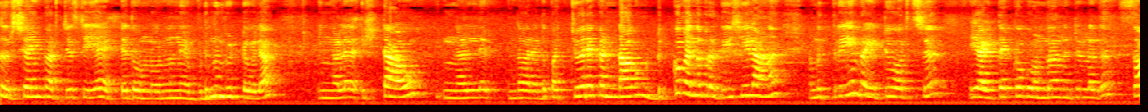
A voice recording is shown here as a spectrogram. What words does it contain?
തീർച്ചയായും പർച്ചേസ് ചെയ്യുക എട്ട് തൊണ്ണൂറിനൊന്നും എവിടുന്നും കിട്ടൂല. നിങ്ങൾ ഇഷ്ടാവും നിങ്ങളിൽ എന്താ പറയുക ഇത് പറ്റുവരൊക്കെ ഉണ്ടാവും എടുക്കും എന്ന പ്രതീക്ഷയിലാണ് നമ്മൾ ഇത്രയും റേറ്റ് കുറച്ച് ഈ ഐറ്റൊക്കെ കൊണ്ടുവന്നിട്ടുള്ളത്. സോ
